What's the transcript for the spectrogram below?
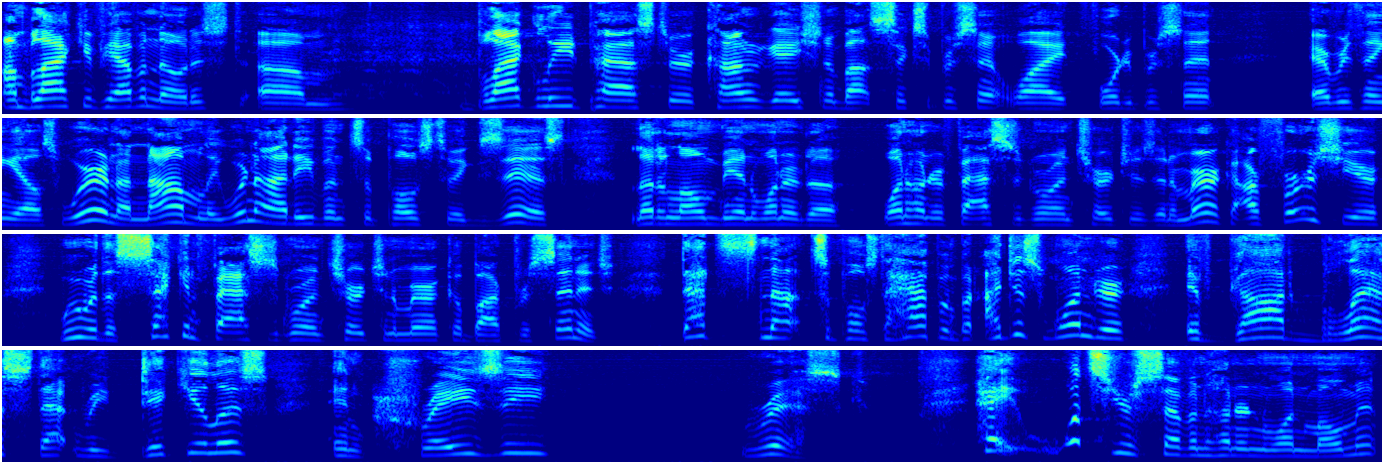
I'm black, if you haven't noticed. Um, black lead pastor, congregation about 60% white, 40% everything else. We're an anomaly. We're not even supposed to exist, let alone being one of the 100 fastest growing churches in America. Our first year, we were the second fastest growing church in America by percentage. That's not supposed to happen, but I just wonder if God blessed that ridiculous and crazy risk. Hey, what's your 701 moment?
